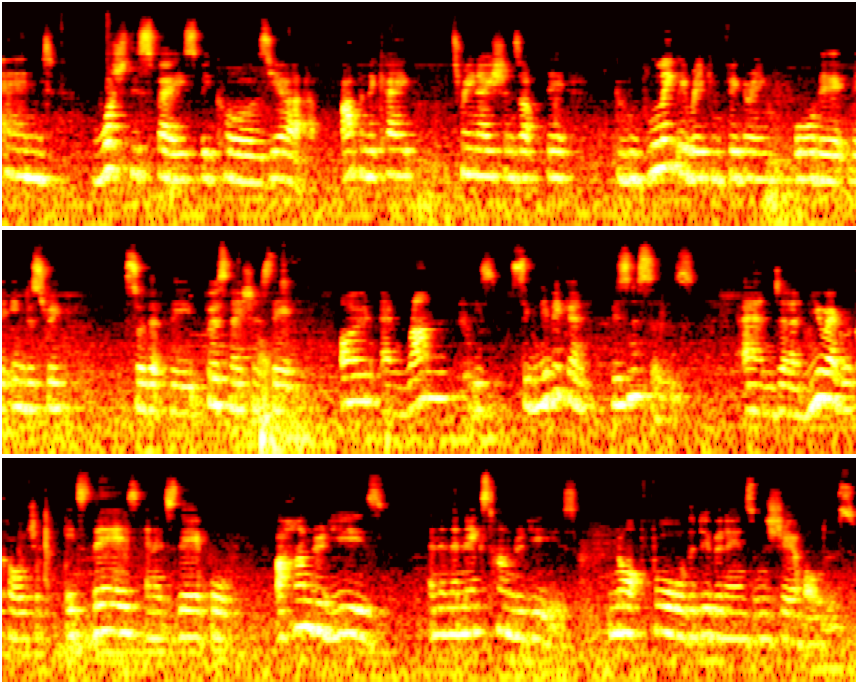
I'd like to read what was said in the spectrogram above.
and watch this space because yeah, up in the Cape, three nations up there, completely reconfiguring all their the industry, so that the First Nations there own and run these significant businesses and uh, new agriculture. It's theirs, and it's there for a hundred years, and then the next hundred years not for the dividends and the shareholders.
